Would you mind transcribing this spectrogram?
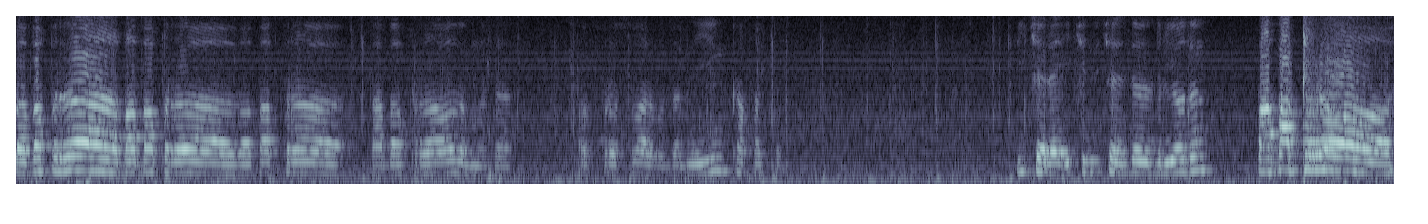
Baba pro, baba pro, baba pro, baba pro oğlum burada. O prosu var burada. Neyin kafası? Bir kere ikinci kez öldürüyordun. Baba pro.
